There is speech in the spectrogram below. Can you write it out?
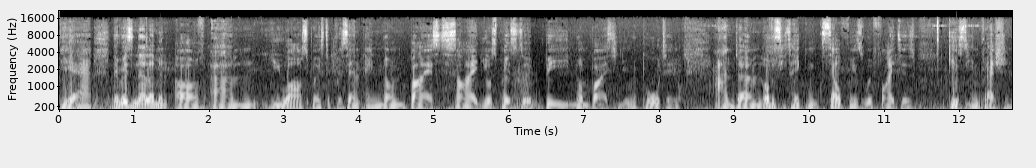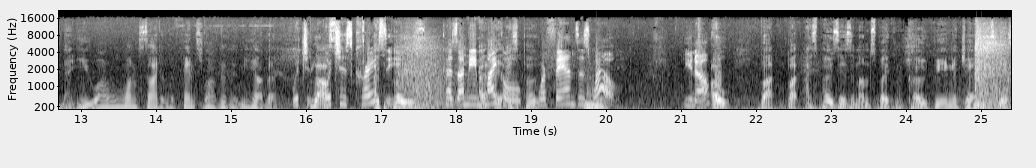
Yeah, there is an element of um, you are supposed to present a non-biased side. You're supposed to be non-biased in your reporting, and um, obviously taking selfies with fighters gives the impression that you are on one side of the fence rather than the other. Which Plus, which is crazy. Because I mean, I- I- I Michael, suppose- we're fans as well. You know. Oh, but but I suppose there's an unspoken code being a journalist. Yes,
